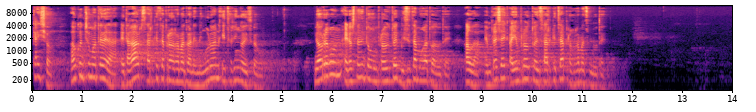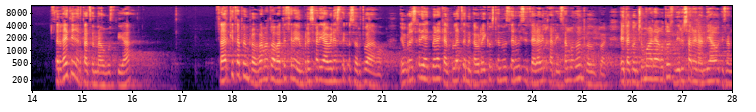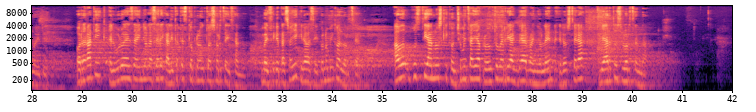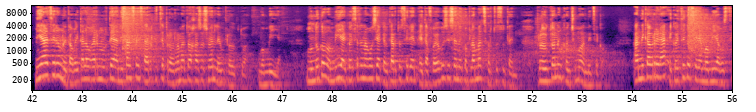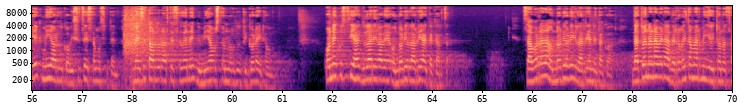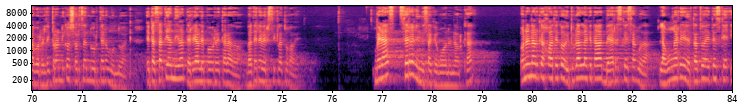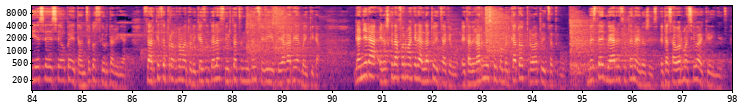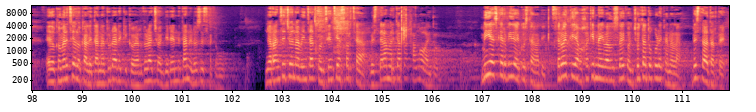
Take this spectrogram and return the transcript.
Kaixo, hau kontsumo TV da, eta gaur zaharkitze programatuaren inguruan hitz egingo dizuegu. Gaur egun, erosten ditugun produktuek bizitza mugatua dute. Hau da, enpresek haien produktuen zaharkitza programatzen dute. Zergaiti gertatzen da guztia? Zaharkitzapen programatua batez ere enpresaria aberazteko sortua dago. Enpresariak bera kalkulatzen eta aurre ikusten du zer bizitza erabilgarri izango duen produktuak, eta kontsumo areagotuz diruzaren handiagoak izango ditu. Horregatik, helburua ez da inolaz ere kalitatezko produktua sortzea izango, baizik eta soilik irabazi ekonomikoa lortzea. Hau guztia noski kontsumitzailea produktu berriak behar baino lehen erostera behartuz lortzen da. Mila atzeron eta hogeita laugarren urtean izan zen zaharkitze programatua jaso zuen lehen produktua, bombilla. Munduko bombilla ekoizaren nagusiak elkartu ziren eta foebus izeneko plan bat sortu zuten, produktu honen kontsumo handitzeko. Handik aurrera, ekoitzeko ziren bombilla guztiek mila orduko bizitza izango zuten, naiz eta ordura arte zeudenek bi mila bosteun ordutik gora iraun. Honek guztiak dudari gabe ondorio larriak dakartza. Zaborra da ondorio horik larrianetakoa. Datuen arabera berrogeita mar milioi tona zabor elektroniko sortzen du urtero munduak, eta zati handi bat herrialde pobretara doa, bat ere berziklatu gabe. Beraz, zer egin dezakegu honen aurka? Honen aurka joateko ohitura aldaketa bat beharrezko izango da. Lagungarri gertatu daitezke ISSOP eta antzeko ziurtagiriak. Zaharkitze programaturik ez dutela ziurtatzen duten zegi fiagarriak baitira. Gainera, erosketa formak ere aldatu ditzakegu, eta bigarren eskuko merkatuak probatu ditzategu. Besteek beharri zuten erosiz, eta zabor masiboa ekidinez. Edo komertzio lokal eta naturarekiko erduratsuak direnetan eros dezakegu. Garrantzitsuena behintzat kontzientzia sortzea da, bestela merkatuak jango gaitu. Mi esker bideo ikustegatik. Zerbait gehiago jakin nahi baduzue kontsultatu gure kanala. Beste bat arte.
